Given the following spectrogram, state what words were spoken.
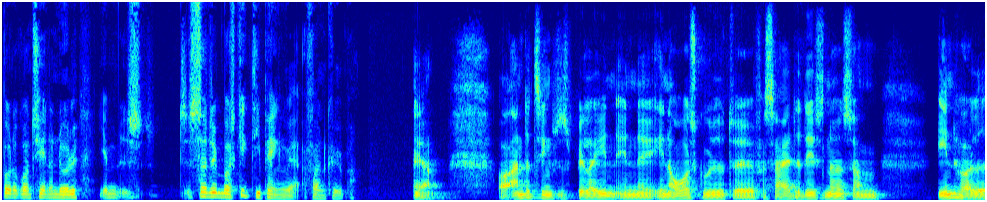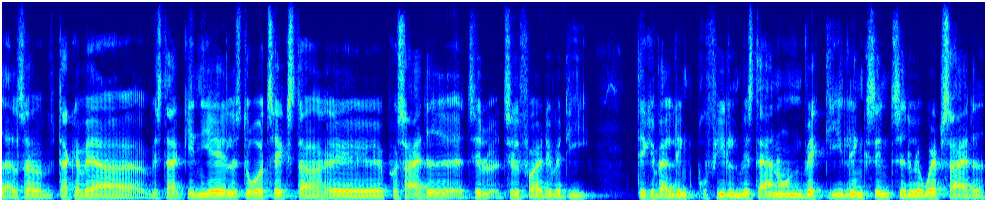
bund og grund tjener 0, jamen, så er det måske ikke de penge værd for en køber. Ja, og andre ting, som spiller ind en, en overskuddet øh, for sitet, det er sådan noget som indholdet, altså der kan være, hvis der er geniale store tekster øh, på sitet, øh, til, tilføjer det værdi. Det kan være linkprofilen, hvis der er nogle vigtige links ind til websitet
